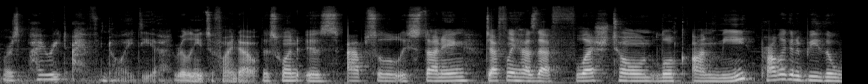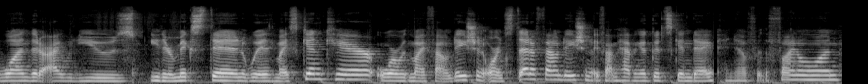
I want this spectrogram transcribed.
Where's pyrite? I have no idea. Really need to find out. This one is absolutely stunning. Definitely has that flesh tone look on me. Probably gonna be the one that I would use either mixed in with my skincare or with my foundation or instead of foundation if I'm having a good skin day. And now for the final one.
